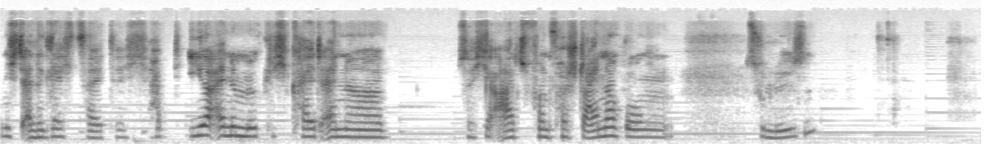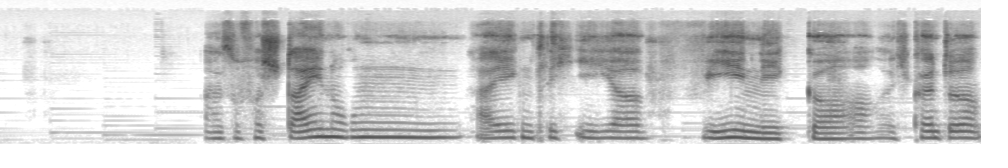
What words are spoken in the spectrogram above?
nicht alle gleichzeitig. Habt ihr eine Möglichkeit, eine solche Art von Versteinerung zu lösen? Also Versteinerung eigentlich eher weniger. Ich könnte,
